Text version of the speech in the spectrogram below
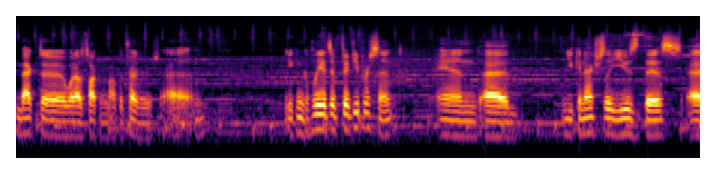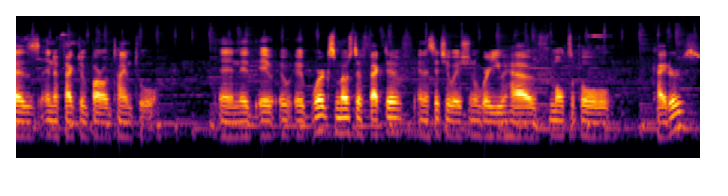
Back to what I was talking about, the treasures. Um, you can complete it to 50%, and uh, you can actually use this as an effective borrowed time tool. And it, it, it works most effective in a situation where you have multiple kiters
